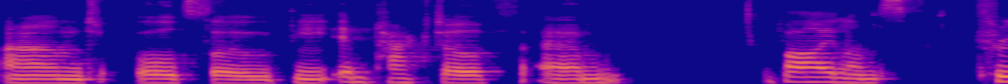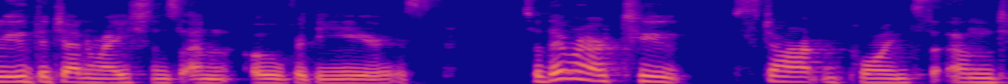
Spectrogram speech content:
and also the impact of um, violence through the generations and over the years. So there our two starting points. And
